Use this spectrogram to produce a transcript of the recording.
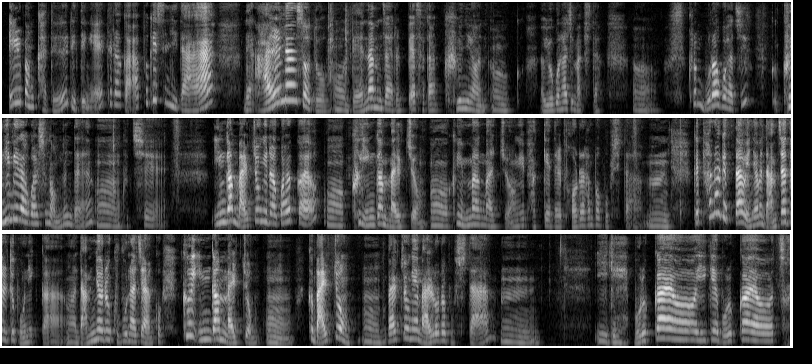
1번 카드 리딩에 들어가 보겠습니다. 네, 알면서도 어, 내 남자를 뺏어간 그년 어, 욕은 하지 맙시다. 어, 그럼 뭐라고 하지? 그, 근임이라고 할 수는 없는데 어, 그치 인간 말종이라고 할까요? 어, 그 인간 말종, 어, 그 인간 말종이 받게 될 벌을 한번 봅시다. 음, 그 편하겠다. 왜냐면 남자들도 보니까 어, 남녀를 구분하지 않고 그 인간 말종, 어, 그 말종, 음, 말종의 말로를 봅시다. 음, 이게 뭘까요? 이게 뭘까요? 참.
